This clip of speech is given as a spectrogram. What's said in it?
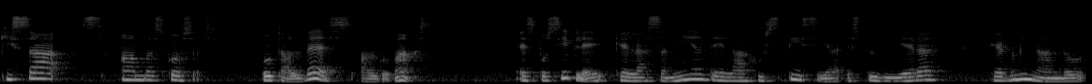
quizás ambas cosas, o tal vez algo más. Es posible que la semilla de la justicia estuviera germinando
